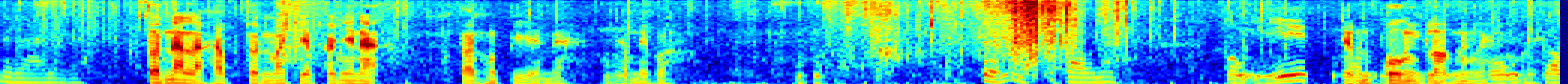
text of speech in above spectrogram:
เวลาเลยว่ะต้นนั่นแหละครับต้นมาเก็บก็เนี่ยนะตอนหัวปีเห็นไหมจำได้ปะโอ้ยอีกเก่านะโป่งอีกจนมันโป่งอีกรอบหนึงเลยโป่งคือเก่า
